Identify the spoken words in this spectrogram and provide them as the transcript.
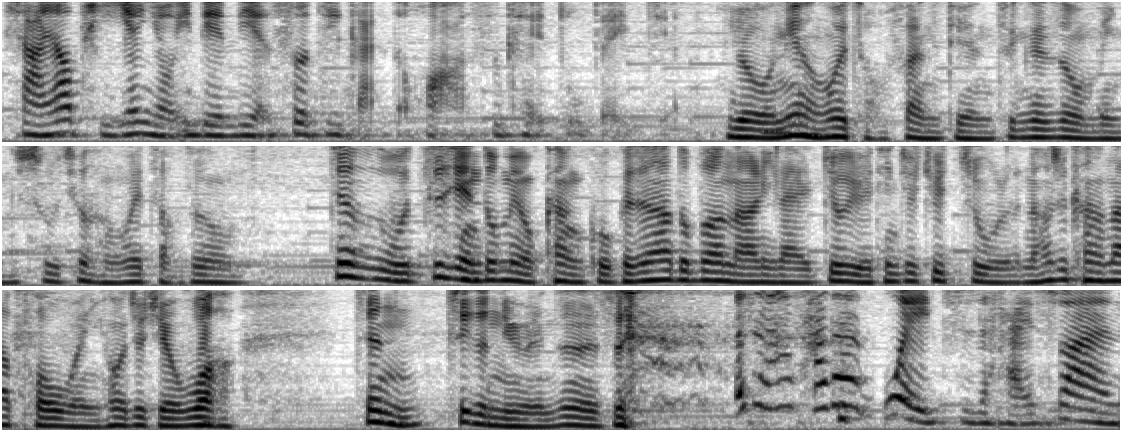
想要体验有一点点设计感的话，是可以住这一间。有，你很会找饭店，这跟这种民宿就很会找这种，这我之前都没有看过，可是他都不知道哪里来，就有一天就去住了，然后就看到他 po 文以后，就觉得哇，这这个女人真的是，而且她她的位置还算。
